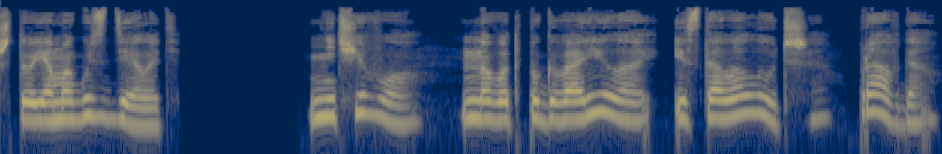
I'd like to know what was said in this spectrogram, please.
что я могу сделать? Ничего, но вот поговорила и стало лучше, правда.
